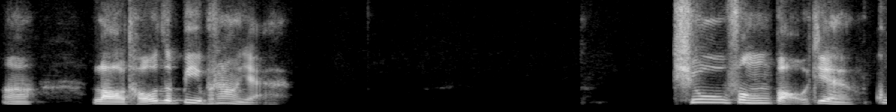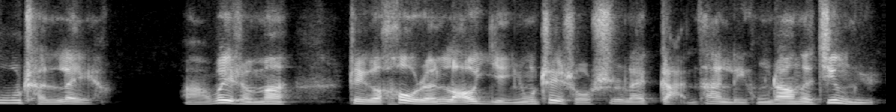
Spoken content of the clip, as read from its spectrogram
啊，老头子闭不上眼。秋风宝剑孤臣泪啊啊！为什么这个后人老引用这首诗来感叹李鸿章的境遇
